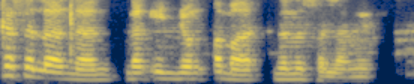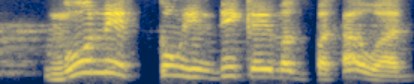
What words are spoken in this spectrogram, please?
kasalanan ng inyong ama na nasa langit. Ngunit kung hindi kayo magpatawad,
